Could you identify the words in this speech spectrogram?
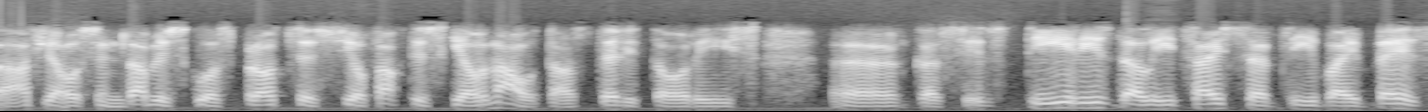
atļausim dabiskos procesus, jo faktiski jau nav tās teritorijas, uh, kas ir tīri izdalīts aizsardzībai bez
